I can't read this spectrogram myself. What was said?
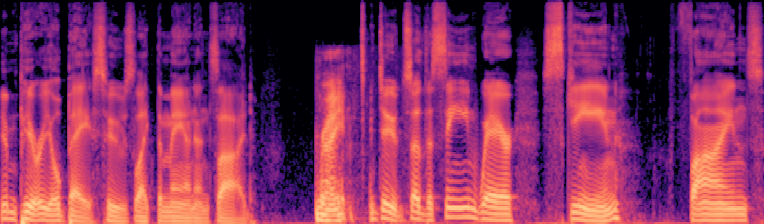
Imperial base, who's like the man inside. Right. dude so the scene where skeen finds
